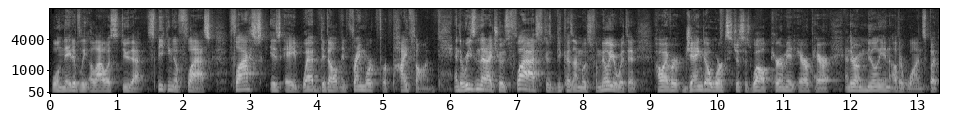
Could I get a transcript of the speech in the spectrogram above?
will natively allow us to do that. Speaking of Flask, Flask is a web development framework for Python. And the reason that I chose Flask is because I'm most familiar with it. However, Django works just as well, Pyramid, AirPair, and there are a million other ones. But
